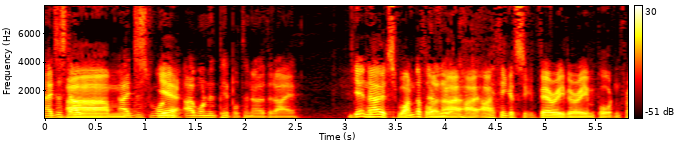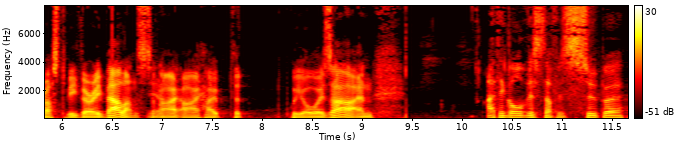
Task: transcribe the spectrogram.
I just I, Um, I just wanted yeah. i wanted people to know that i Yeah, no, it's wonderful, and I, I, think it's very, very important for us to be very balanced, and I, I hope that we always are. And I think all this stuff is super,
